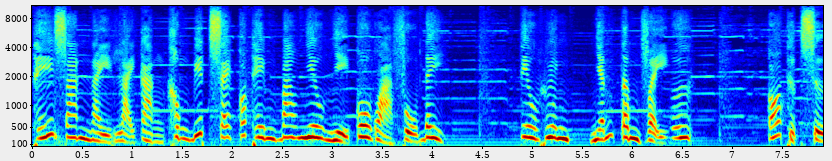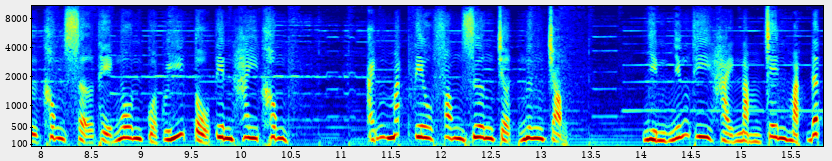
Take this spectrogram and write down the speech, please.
Thế gian này lại càng không biết sẽ có thêm bao nhiêu nhị cô quả phụ đây. Tiêu huyên, nhẫn tâm vậy ư. Có thực sự không sợ thể ngôn của quý tổ tiên hay không? Ánh mắt tiêu phong dương chợt ngưng trọng. Nhìn những thi hài nằm trên mặt đất.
